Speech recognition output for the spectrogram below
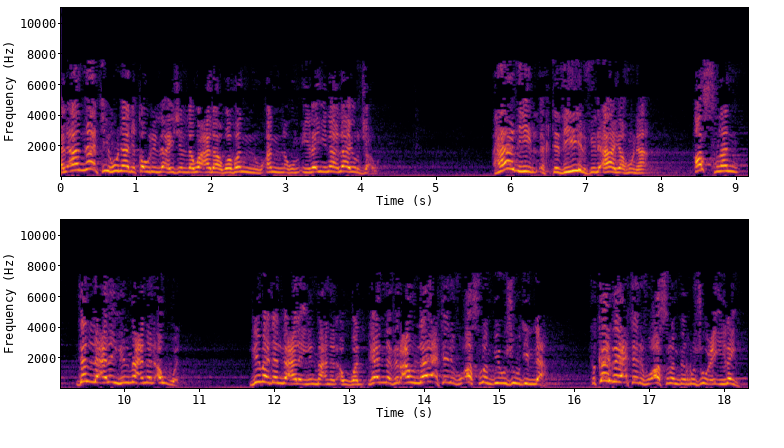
الآن نأتي هنا لقول الله جل وعلا وظنوا أنهم إلينا لا يرجعون. هذه التذييل في الآية هنا أصلا دل عليه المعنى الأول. لما دل عليه المعنى الأول؟ لأن فرعون لا يعترف أصلا بوجود الله. فكيف يعترف أصلا بالرجوع إليه؟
